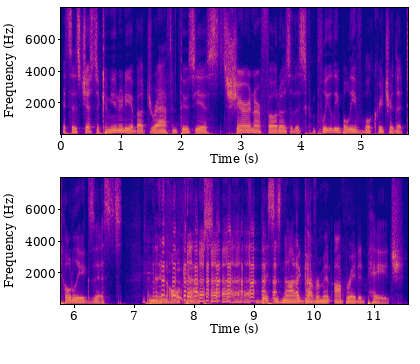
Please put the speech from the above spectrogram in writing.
it says just a community about giraffe enthusiasts sharing our photos of this completely believable creature that totally exists. And then in all caps this is not a government operated page.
